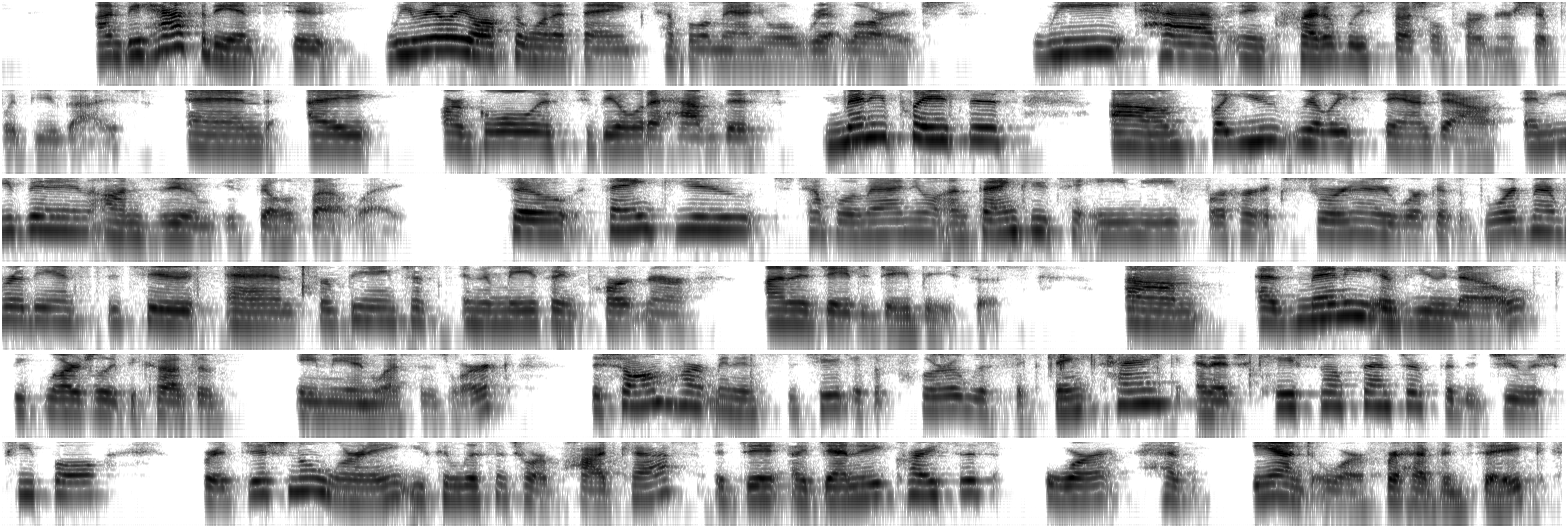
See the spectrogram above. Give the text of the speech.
On behalf of the Institute, we really also want to thank Temple Emanuel writ large. We have an incredibly special partnership with you guys. And I, our goal is to be able to have this in many places, um, but you really stand out. And even on Zoom, it feels that way. So thank you to Temple Emanuel and thank you to Amy for her extraordinary work as a board member of the Institute and for being just an amazing partner on a day-to-day -day basis. Um, as many of you know, largely because of Amy and Wes's work, the Shalom Hartman Institute is a pluralistic think tank and educational center for the Jewish people. For additional learning, you can listen to our podcast, Identity Crisis, or have, and or for heaven's sake,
